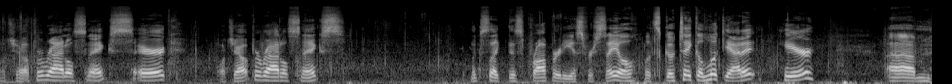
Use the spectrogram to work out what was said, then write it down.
Watch out for rattlesnakes, Eric. Watch out for rattlesnakes. Looks like this property is for sale. Let's go take a look at it here. Um,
